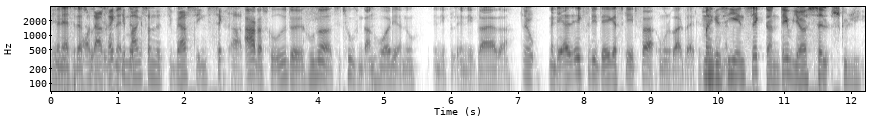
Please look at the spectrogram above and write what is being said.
Men altså, der, Og skulle, der er men rigtig der- mange sådan diverse insektarter. arter skulle uddø 100 til 1000 gange hurtigere nu, end de, end de plejer at gøre. Jo. Men det er ikke, fordi det ikke er sket før, umiddelbart, hvad jeg kan se. Man kan men, sige, at insekterne, det er vi også selv skyld i.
